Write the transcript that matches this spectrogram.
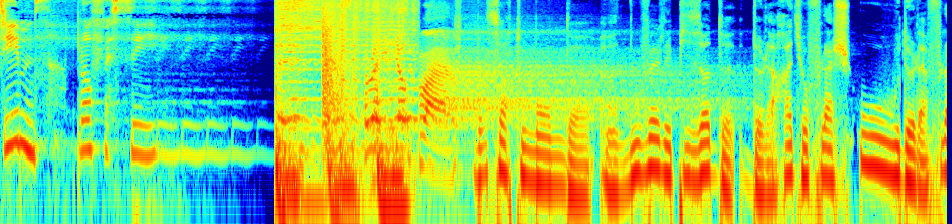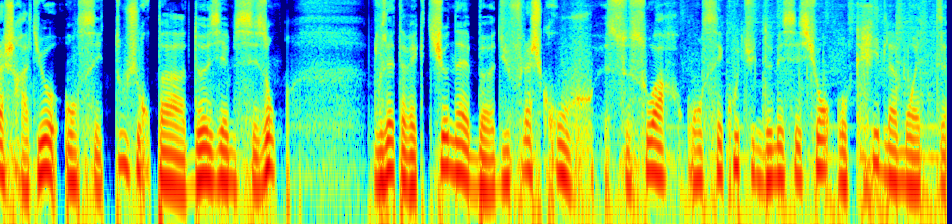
Jim's Prophecy. Bonsoir tout le monde, un nouvel épisode de la Radio Flash ou de la Flash Radio, on sait toujours pas, deuxième saison. Vous êtes avec Tioneb du Flash Crew. Ce soir, on s'écoute une de mes sessions au cri de la mouette.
